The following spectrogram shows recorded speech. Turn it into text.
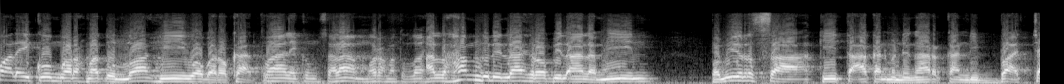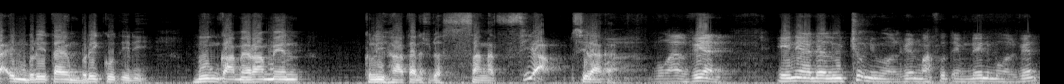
Assalamualaikum warahmatullahi wabarakatuh. Waalaikumsalam warahmatullahi. Alhamdulillahirabbil alamin. Pemirsa, kita akan mendengarkan dibacain berita yang berikut ini. Bung kameramen kelihatan sudah sangat siap. Silakan. Bung Alfian. Ini ada lucu nih Bung Alfian, Mahfud MD nih Bung Alfian.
